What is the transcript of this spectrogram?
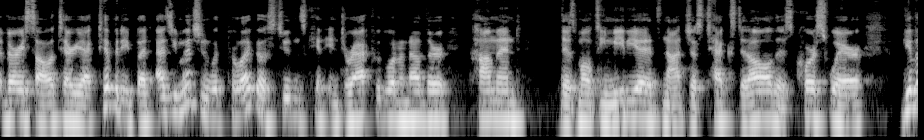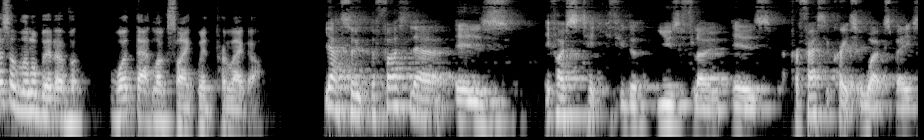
a very solitary activity. But as you mentioned with Perlego, students can interact with one another, comment. There's multimedia. It's not just text at all. There's courseware. Give us a little bit of what that looks like with Perlego. Yeah. So the first layer is if I was to take you through the user flow, is a professor creates a workspace,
